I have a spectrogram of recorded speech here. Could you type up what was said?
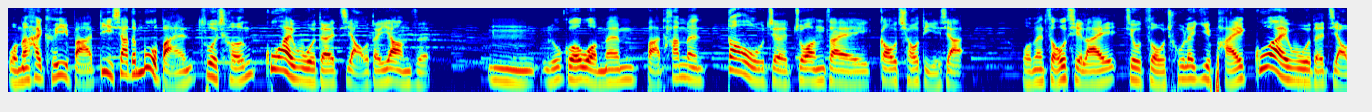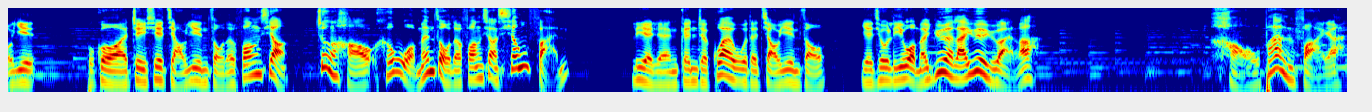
我们还可以把地下的木板做成怪物的脚的样子。嗯，如果我们把它们倒着装在高桥底下，我们走起来就走出了一排怪物的脚印。不过这些脚印走的方向正好和我们走的方向相反，猎人跟着怪物的脚印走，也就离我们越来越远了。好办法呀！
